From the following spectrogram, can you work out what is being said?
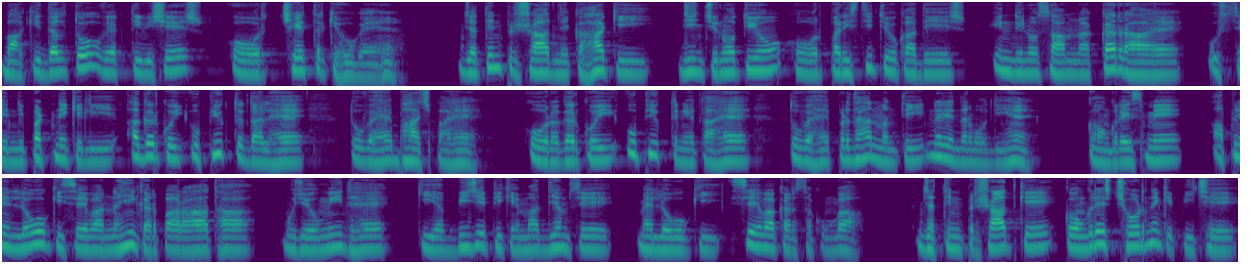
बाकी दल तो व्यक्ति विशेष और क्षेत्र के हो गए हैं। जतिन प्रसाद ने कहा कि जिन चुनौतियों और परिस्थितियों का देश इन दिनों सामना कर रहा है उससे निपटने के लिए अगर कोई उपयुक्त दल है तो वह भाजपा है। और अगर कोई उपयुक्त नेता है तो वह प्रधानमंत्री नरेंद्र मोदी हैं। कांग्रेस में अपने लोगों की सेवा नहीं कर पा रहा था। मुझे उम्मीद है कि अब बीजेपी के माध्यम से मैं लोगों की सेवा कर सकूँगा। जतिन प्रसाद के कांग्रेस छोड़ने के पीछे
